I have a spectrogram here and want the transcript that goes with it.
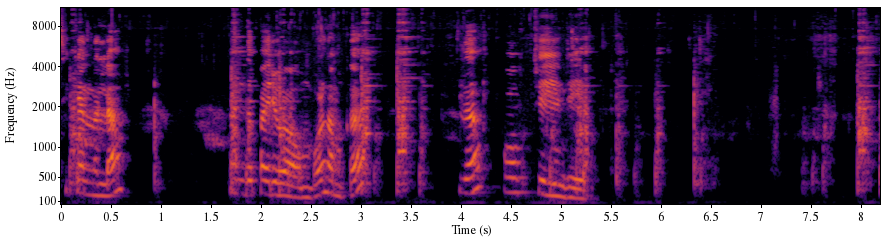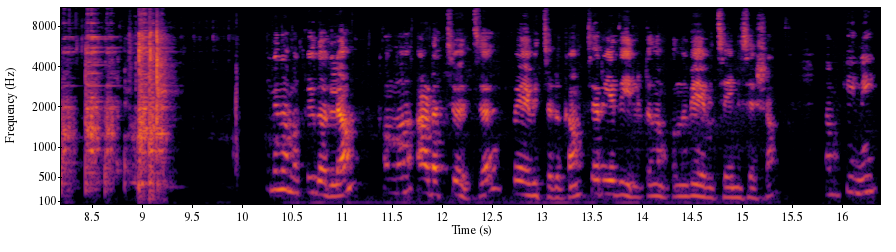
ചിക്കൻ നല്ല വെന്ത് പരുവാകുമ്പോൾ നമുക്ക് ഇത് ഓഫ് ചെയ്യുകയും ചെയ്യാം. ഇനി നമുക്ക് ഇതെല്ലാം ഒന്ന് അടച്ച് വെച്ച് വേവിച്ചെടുക്കാം. ചെറിയ തീയിലിട്ട് നമുക്കൊന്ന് വേവിച്ചതിന് ശേഷം നമുക്കിനി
